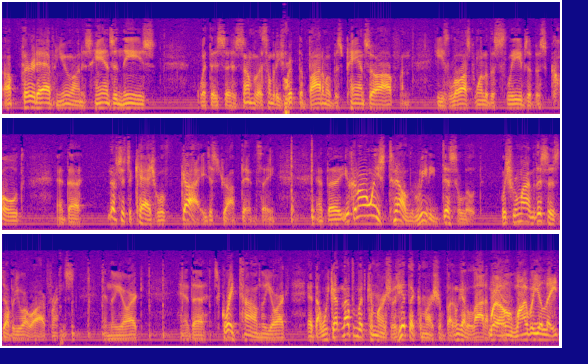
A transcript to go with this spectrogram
up Third Avenue on his hands and knees with his uh, some somebody's ripped the bottom of his pants off and he's lost one of the sleeves of his coat and uh, that's just a casual guy. He just dropped in, see. And uh, you can always tell really dissolute. Which remind me, this is WOR, friends, in New York. And uh, it's a great town, New York. And uh, we got nothing but commercials. Hit the commercial button. We got a lot of Well, them. why were you late?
